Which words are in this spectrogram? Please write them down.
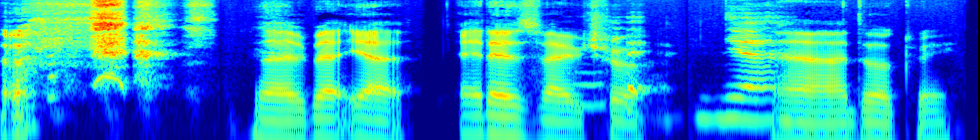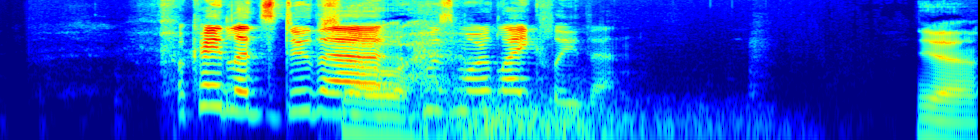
No, but yeah, it is very true. yeah Yeah, I do agree. Okay, let's do that. So- who's more likely then. Yeah.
